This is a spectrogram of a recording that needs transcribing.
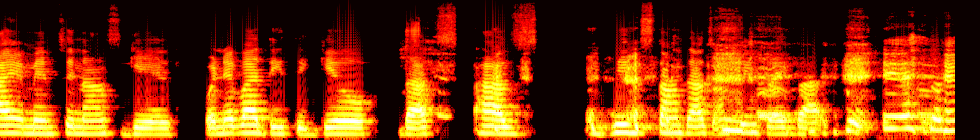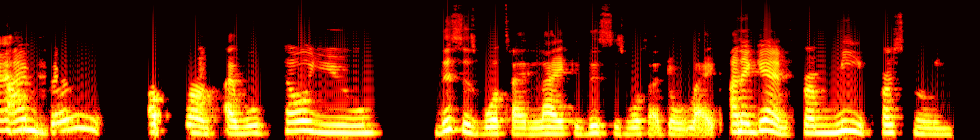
high maintenance girl or never date a girl that has big standards and things like that. So, because I'm very upfront, I will tell you this is what I like, this is what I don't like. And again, for me personally,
